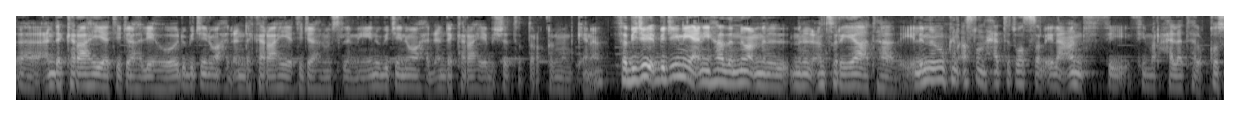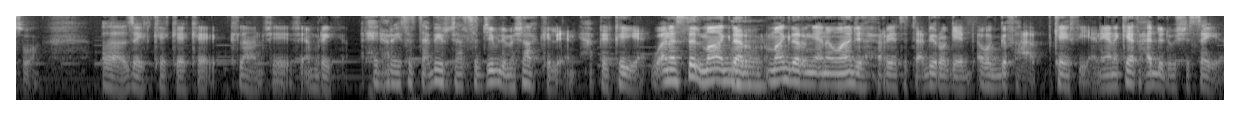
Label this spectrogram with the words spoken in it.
آه، عنده كراهية تجاه اليهود وبيجيني واحد عنده كراهية تجاه المسلمين وبيجيني واحد عنده كراهية بشتى الطرق الممكنة فبيجي بيجيني يعني هذا النوع من من العنصريات هذه اللي ممكن أصلا حتى توصل إلى عنف في في مرحلتها القصوى آه زي الكي كي كي klan في في أمريكا. الحين حرية التعبير جالسة تجيب لي مشاكل يعني حقيقية. وأنا still ما أقدر ما أقدر إني أنا أواجه حرية التعبير وأقعد أوقفها بكيفي. يعني أنا كيف أحدد وش السيء؟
